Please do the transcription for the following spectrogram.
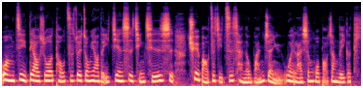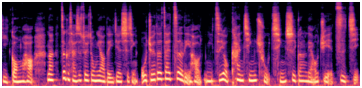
忘记掉说投资最重要的一件事情，其实是确保自己资产的完整与未来生活保障的一个提供。哈，那这个才是最重要的一件事情。我觉得在这里哈，你只有看清楚情势跟了解自己，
